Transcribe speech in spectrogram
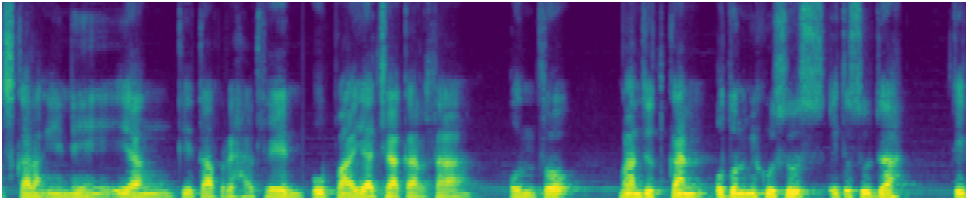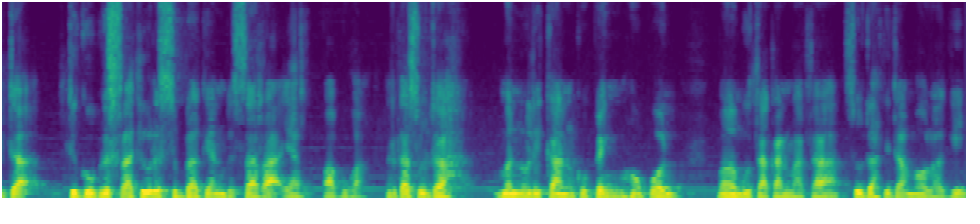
sekarang ini yang kita prihatin upaya Jakarta untuk melanjutkan otonomi khusus itu sudah tidak digubris lagi oleh sebagian besar rakyat Papua. Mereka sudah menulikan kuping maupun membutakan mata, sudah tidak mau lagi.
